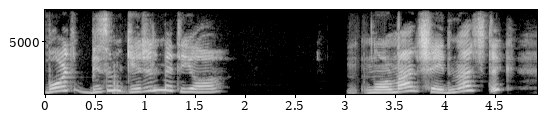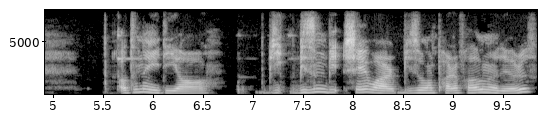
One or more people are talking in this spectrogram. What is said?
Bu arada bizim gerilmedi ya. Normal şeyden açtık. Adı neydi ya? Bi- bizim bir şey var. Biz ona para falan ödüyoruz.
